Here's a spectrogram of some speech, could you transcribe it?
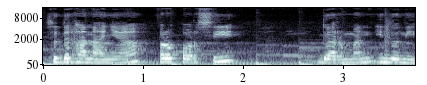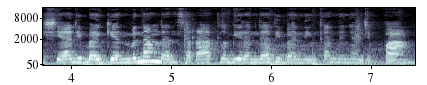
Sederhananya, proporsi garmen Indonesia di bagian benang dan serat lebih rendah dibandingkan dengan Jepang.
